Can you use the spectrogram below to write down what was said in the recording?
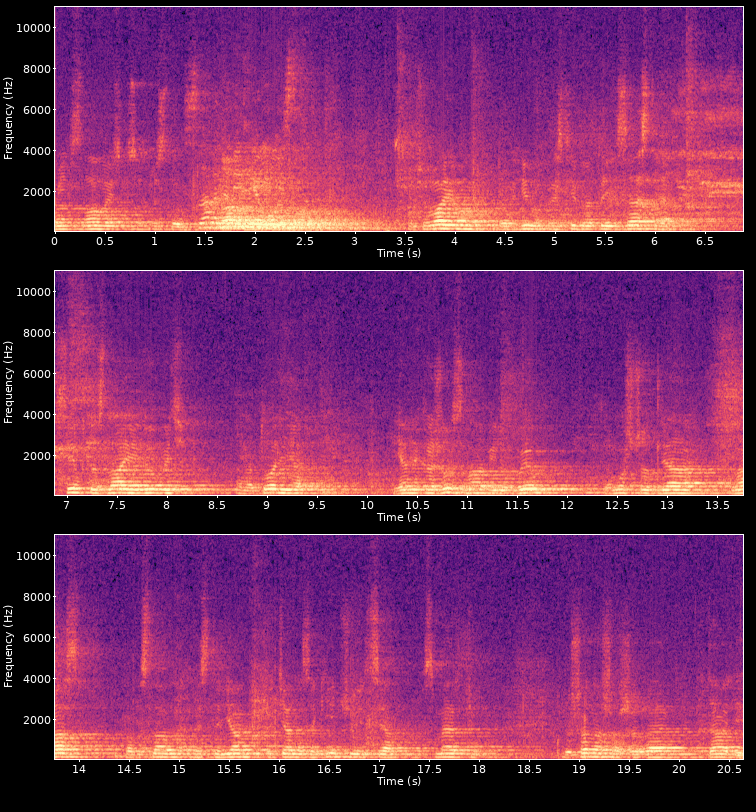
Амінь. Слава Ісусу Христу. Слава тобі, Господи! Дорогі у Христі, брати і сестри, всім, хто знає і любить Анатолія. Я не кажу знав і любив, тому що для нас, православних християн, життя не закінчується смертю. Душа наша живе далі.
